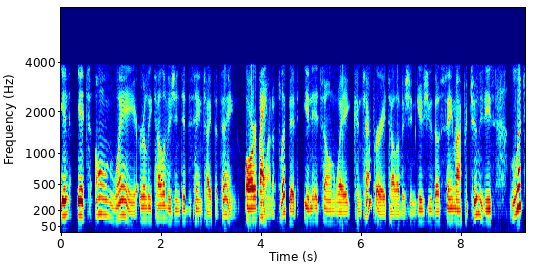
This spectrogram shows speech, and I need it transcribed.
in its own way early television did the same type of thing or if Right. you want to flip it in its own way contemporary television gives you those same opportunities let's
